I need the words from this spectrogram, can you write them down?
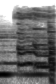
Oh.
